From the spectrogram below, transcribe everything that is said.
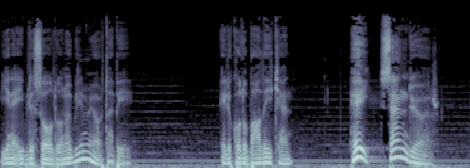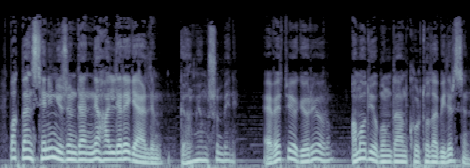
Yine iblis olduğunu bilmiyor tabii. Eli kolu bağlıyken, ''Hey sen'' diyor, Bak ben senin yüzünden ne hallere geldim. Görmüyor musun beni? Evet diyor görüyorum. Ama diyor bundan kurtulabilirsin.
